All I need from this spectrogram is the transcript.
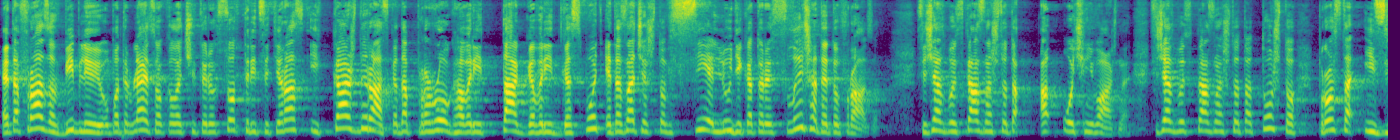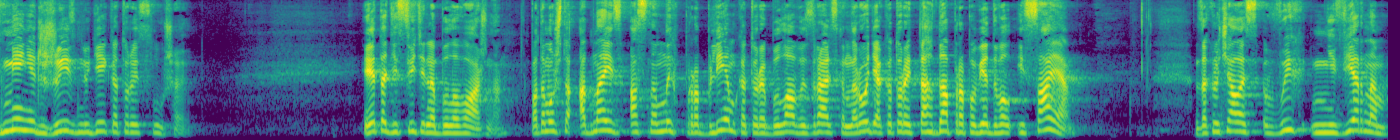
Эта фраза в Библии употребляется около 430 раз, и каждый раз, когда пророк говорит «так говорит Господь», это значит, что все люди, которые слышат эту фразу, сейчас будет сказано что-то очень важное. Сейчас будет сказано что-то то, что просто изменит жизнь людей, которые слушают. И это действительно было важно. Потому что одна из основных проблем, которая была в израильском народе, о которой тогда проповедовал Исаия, заключалась в их неверном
